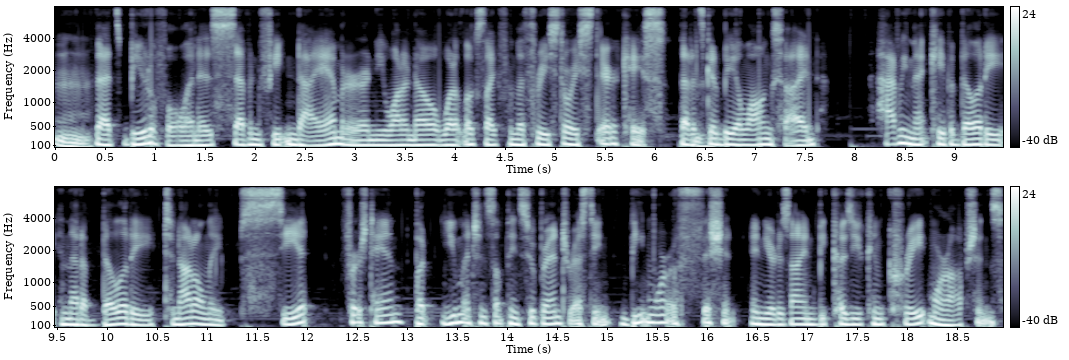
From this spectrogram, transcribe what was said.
Mm-hmm. that's beautiful and is seven feet in diameter, and you want to know what it looks like from the three story staircase that it's mm-hmm. going to be alongside. Having that capability and that ability to not only see it firsthand, but you mentioned something super interesting. Be more efficient in your design because you can create more options.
